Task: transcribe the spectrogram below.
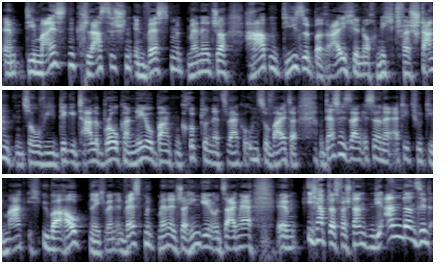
Ähm, die meisten klassischen Investment-Manager haben diese Bereiche noch nicht verstanden, so wie digitale Broker, Neobanken, Kryptonetzwerke und so weiter. Und das muss ich sagen, ist ja eine Attitude, die mag ich überhaupt nicht. Wenn Investment-Manager hingehen und sagen, naja, ähm, ich habe das verstanden. Die anderen sind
